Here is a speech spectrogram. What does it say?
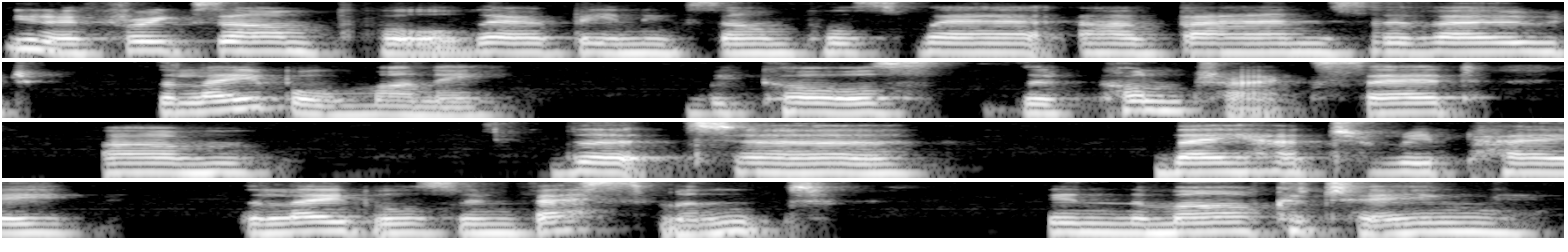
you know, for example, there have been examples where uh, bands have owed the label money because the contract said um, that uh, they had to repay the label's investment in the marketing,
